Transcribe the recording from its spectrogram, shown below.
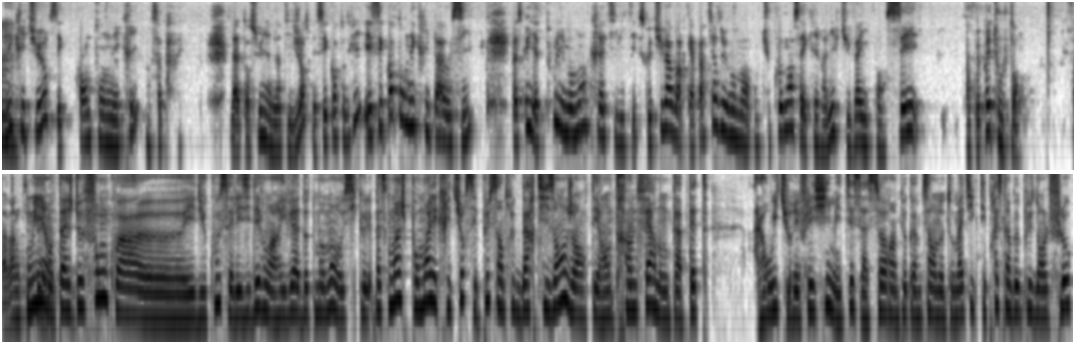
mmh. l'écriture, c'est quand on écrit. Ça paraît Là, attention, il y a de l'intelligence, mais c'est quand on écrit et c'est quand on n'écrit pas aussi, parce qu'il y a tous les moments de créativité. Parce que tu vas voir qu'à partir du moment où tu commences à écrire un livre, tu vas y penser à peu près tout le temps ça va un petit oui, en tâche de fond, quoi. Euh, et du coup, ça, les idées vont arriver à d'autres moments aussi que. Parce que moi, pour moi, l'écriture, c'est plus un truc d'artisan. Genre, t'es en train de faire, donc t'as peut-être. Alors oui, tu réfléchis, mais tu sais, ça sort un peu comme ça en automatique. T'es presque un peu plus dans le flow.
